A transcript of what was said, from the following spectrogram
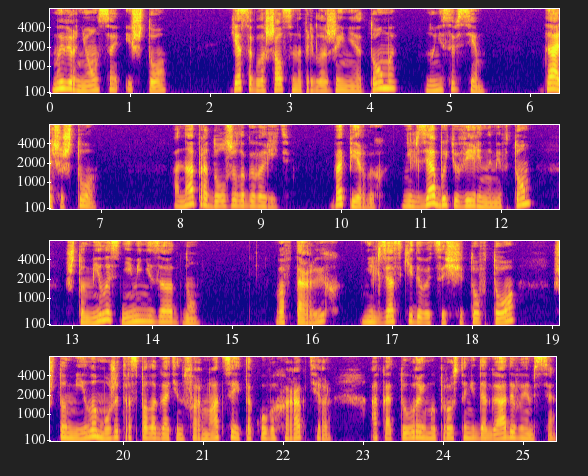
мы вернемся, и что? Я соглашался на предложение Томы, но не совсем. Дальше что? Она продолжила говорить. Во-первых, нельзя быть уверенными в том, что Мила с ними не заодно. Во-вторых, нельзя скидывать со счетов то, что Мила может располагать информацией такого характера, о которой мы просто не догадываемся.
